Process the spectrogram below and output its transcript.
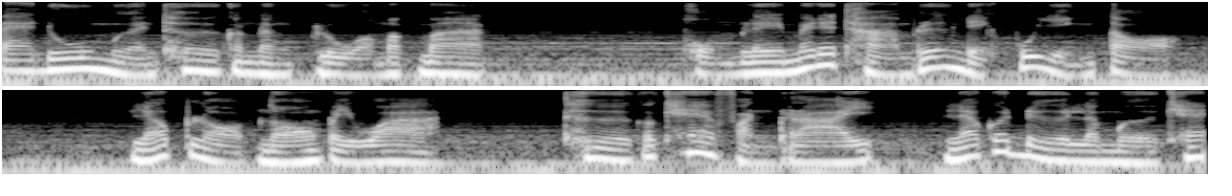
แต่ดูเหมือนเธอกำลังกลัวมากๆ ผมเลยไม่ได้ถามเรื่องเด็กผู้หญิงต่อ แล้วปลอบน้องไปว่า เธอก็แค่ฝันร้าย แล้วก็เดินละเมอแค่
